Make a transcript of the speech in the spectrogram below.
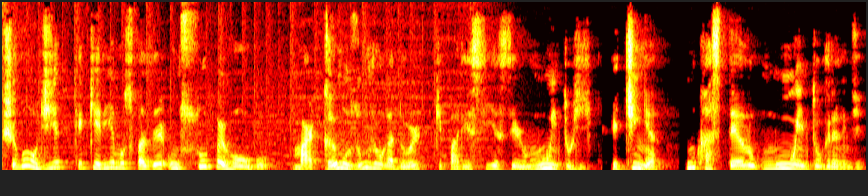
Chegou o dia que queríamos fazer um super roubo. Marcamos um jogador que parecia ser muito rico e tinha um castelo muito grande.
